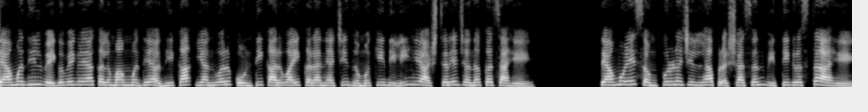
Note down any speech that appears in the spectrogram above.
त्यामधील वेगवेगळ्या कलमांमध्ये अधिका यांवर कोणती कारवाई करण्याची धमकी दिली हे आश्चर्यजनकच आहे. त्यामुळे संपूर्ण जिल्हा प्रशासन भीतीग्रस्त आहे.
